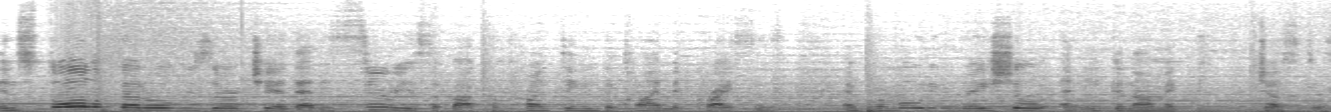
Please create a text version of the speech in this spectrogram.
Install a Federal Reserve chair that is serious about confronting the climate crisis and promoting racial and economic justice.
